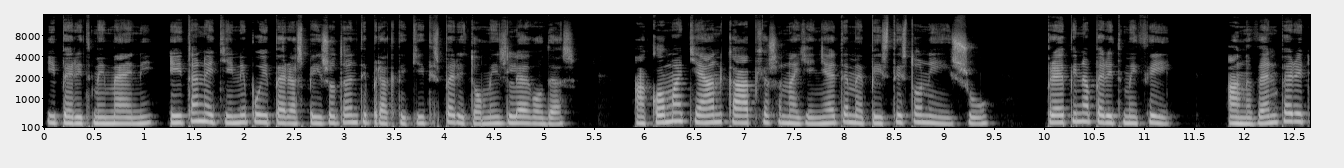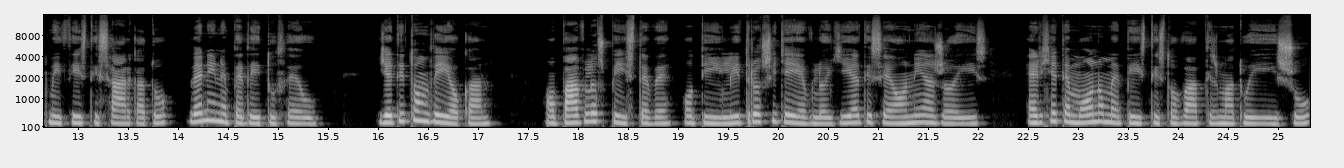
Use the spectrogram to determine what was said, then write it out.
Οι περιτμημένοι ήταν εκείνοι που υπερασπίζονταν την πρακτική της περιτομής λέγοντας «Ακόμα και αν κάποιος αναγεννιέται με πίστη στον Ιησού, πρέπει να περιτμηθεί. Αν δεν περιτμηθεί στη σάρκα του, δεν είναι παιδί του Θεού. Γιατί τον δίωκαν; Ο Παύλος πίστευε ότι η λύτρωση και η ευλογία της αιώνιας ζωής έρχεται μόνο με πίστη στο βάπτισμα του Ιησού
